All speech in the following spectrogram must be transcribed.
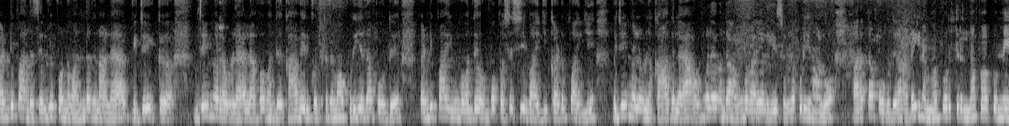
கண்டிப்பாக அந்த செல்வி பொண்ணு வந்ததுனால விஜய்க்கு விஜய் மேலே உள்ள லவ்வை வந்து காவேரி கொஞ்சம் கொஞ்சமாக புரிய தான் போகுது. கண்டிப்பாக இவங்க வந்து ரொம்ப பொசசிவ் ஆகி கடுப்பாகி விஜய் மேலே உள்ள காதலை அவங்களே வந்து அவங்க வாயாலேயே சொல்லக்கூடிய நாளும் வரத்தான் போகுது. அதை நம்ம பொறுத்திருந்து தான் பார்ப்போமே.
